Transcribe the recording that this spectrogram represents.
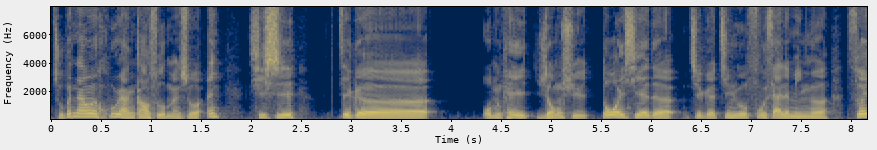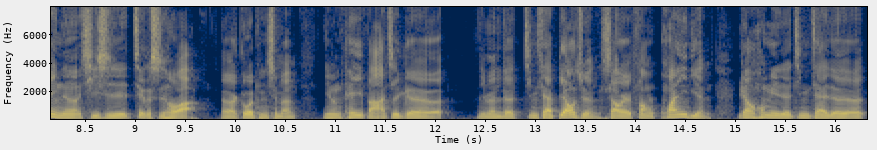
主办单位忽然告诉我们说，哎。其实这个我们可以容许多一些的这个进入复赛的名额，所以呢，其实这个时候啊，呃，各位评审们，你们可以把这个你们的竞赛标准稍微放宽一点，让后面的竞赛的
